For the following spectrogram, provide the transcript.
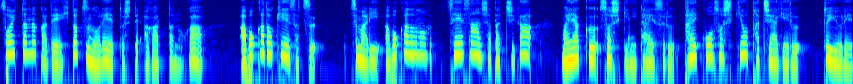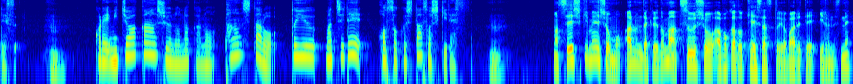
そういった中で一つの例として挙がったのがアボカド警察、つまりアボカドの生産者たちが麻薬組織に対する対抗組織を立ち上げるという例です。うん。これ、ミチョアカン州の中のタンシタロという町で発足した組織です。うん。まあ、正式名称もあるんだけれど、まあ、通称アボカド警察と呼ばれているんですね。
